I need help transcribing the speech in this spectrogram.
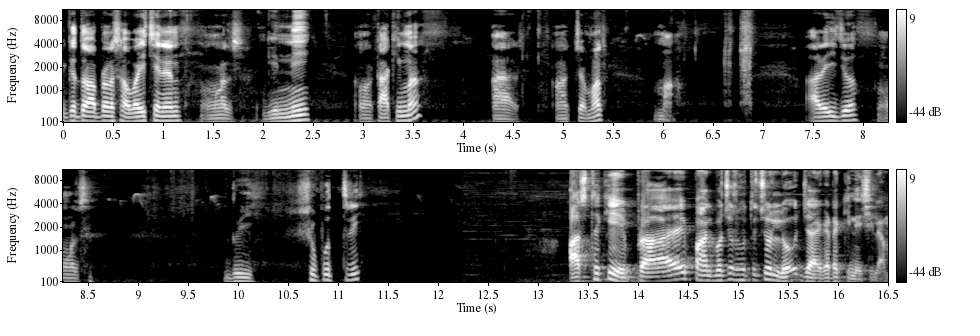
একে তো আপনারা সবাই চেনেন, আমার গিন্নি, আমার কাকিমা আর হচ্ছে আমার মা। আর এই যে আমার দুই সুপুত্রী। আজ থেকে প্রায় পাঁচ বছর হতে চলল জায়গাটা কিনেছিলাম।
